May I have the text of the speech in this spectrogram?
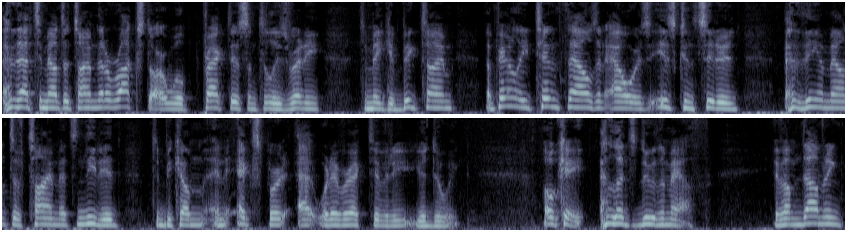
And that's the amount of time that a rock star will practice until he's ready to make it big time. Apparently, 10,000 hours is considered the amount of time that's needed to become an expert at whatever activity you're doing. Okay, let's do the math. If I'm davening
